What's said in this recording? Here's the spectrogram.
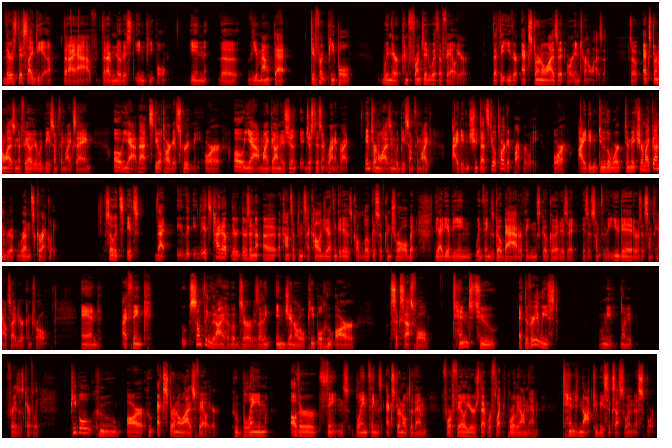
there's this idea that I have that I've noticed in people in the the amount that different people when they're confronted with a failure that they either externalize it or internalize it. So externalizing a failure would be something like saying, "Oh yeah, that steel target screwed me," or oh yeah, my gun is just it just isn't running right. Internalizing would be something like I didn't shoot that steel target properly, or I didn't do the work to make sure my gun r- runs correctly. So it's it's that it's tied up there, there's an, a, a, concept in psychology i think it is called locus of control but the idea being when things go bad or things go good is it is it something that you did or is it something outside your control? And i think something that i have observed is i think in general people who are successful tend to at the very least let me let me phrase this carefully. People who are who externalize failure who blame other things, blame things external to them for failures that reflect poorly on them, tend not to be successful in this sport.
